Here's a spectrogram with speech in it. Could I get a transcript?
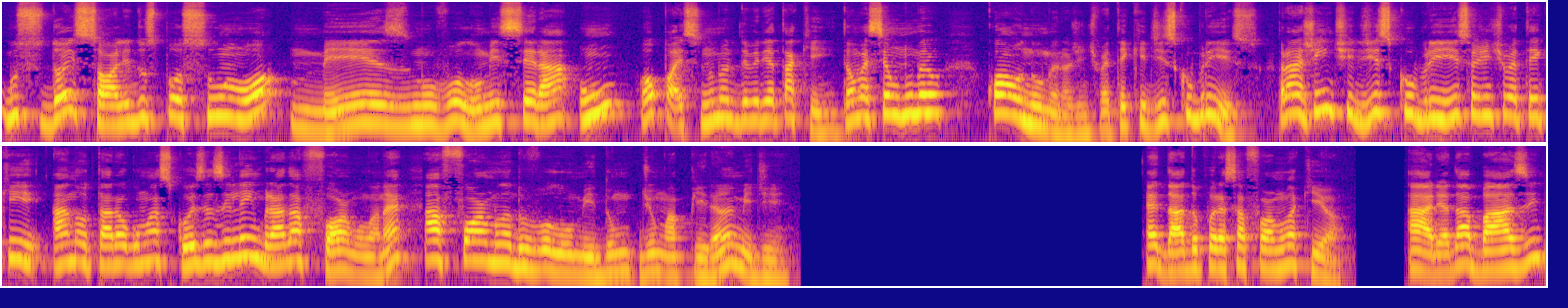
os dois sólidos possuam o mesmo volume, será um... Opa, esse número deveria estar aqui. Então vai ser um número... Qual o número? A gente vai ter que descobrir isso. Para a gente descobrir isso, a gente vai ter que anotar algumas coisas e lembrar da fórmula, né? A fórmula do volume de uma pirâmide é dado por essa fórmula aqui, ó. Área da base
